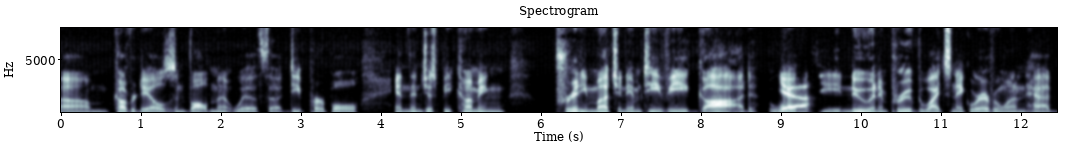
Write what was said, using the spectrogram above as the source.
um, Coverdale's involvement with uh, Deep Purple and then just becoming pretty much an MTV god with Yeah. the new and improved Whitesnake where everyone had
